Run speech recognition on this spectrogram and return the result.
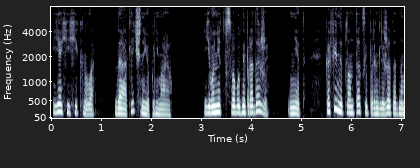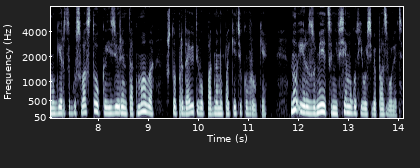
Я хихикнула. «Да, отлично ее понимаю. Его нет в свободной продаже?» Нет, кофейные плантации принадлежат одному герцогу с Востока, и зерен так мало, что продают его по одному пакетику в руки. Ну и, разумеется, не все могут его себе позволить.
